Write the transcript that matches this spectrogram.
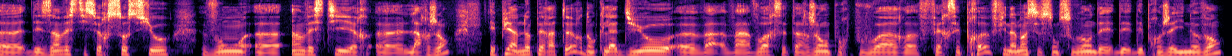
Euh, des investisseurs sociaux vont investir l'argent, et puis un opérateur, donc la duo va, va avoir cet argent pour pouvoir euh, faire ses preuves. Finalement, ce sont souvent des, projets innovants.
